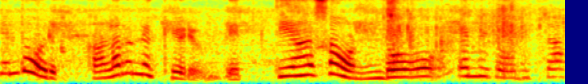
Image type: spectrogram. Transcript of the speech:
എന്തോ ഒരു കളറിനൊക്കെ ഒരു വ്യത്യാസം ഉണ്ടോ എന്ന് ചോദിച്ചാൽ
